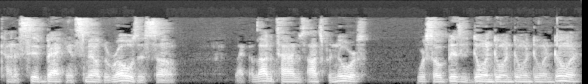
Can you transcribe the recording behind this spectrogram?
kind of sit back and smell the roses some. Like a lot of times entrepreneurs, we're so busy doing, doing, doing, doing, doing,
